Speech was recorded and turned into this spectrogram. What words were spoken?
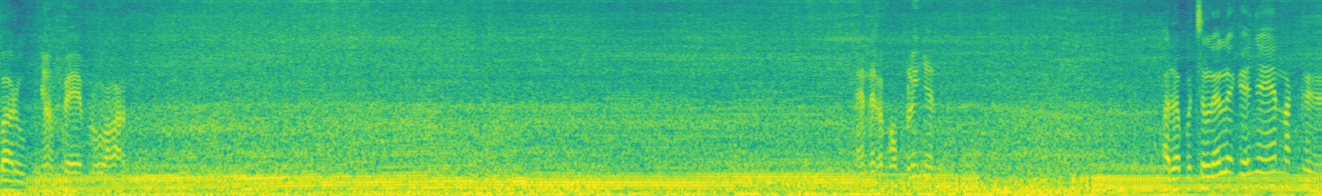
Baru nyampe Purwakarta. Handle koplingnya nih. Ada pecel lele kayaknya enak deh.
